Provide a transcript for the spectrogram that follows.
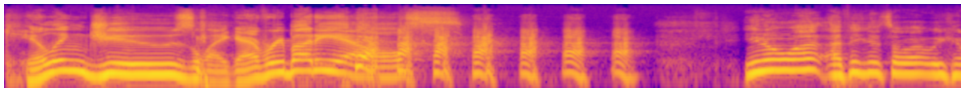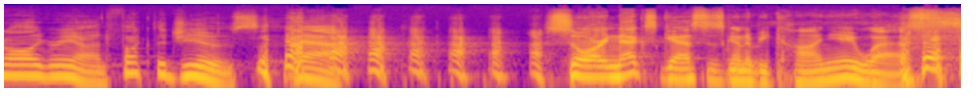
killing Jews like everybody else. You know what? I think that's what we can all agree on. Fuck the Jews. yeah. So our next guest is going to be Kanye West.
